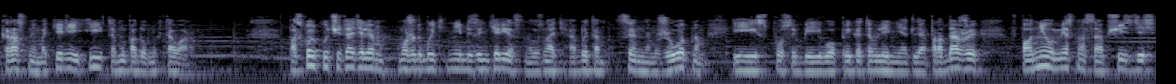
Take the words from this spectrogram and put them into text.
красной материи и тому подобных товаров. Поскольку читателям может быть не безинтересно узнать об этом ценном животном и способе его приготовления для продажи, вполне уместно сообщить здесь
